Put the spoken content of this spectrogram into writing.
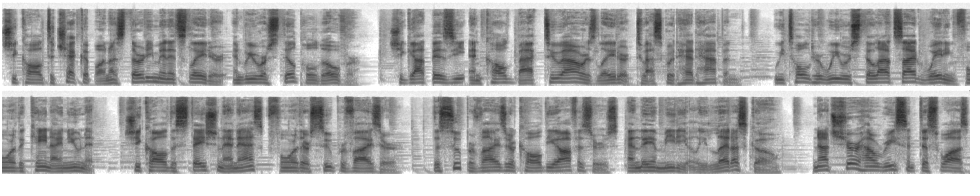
She called to check up on us 30 minutes later and we were still pulled over. She got busy and called back two hours later to ask what had happened. We told her we were still outside waiting for the K9 unit. She called the station and asked for their supervisor. The supervisor called the officers and they immediately let us go. Not sure how recent this was,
